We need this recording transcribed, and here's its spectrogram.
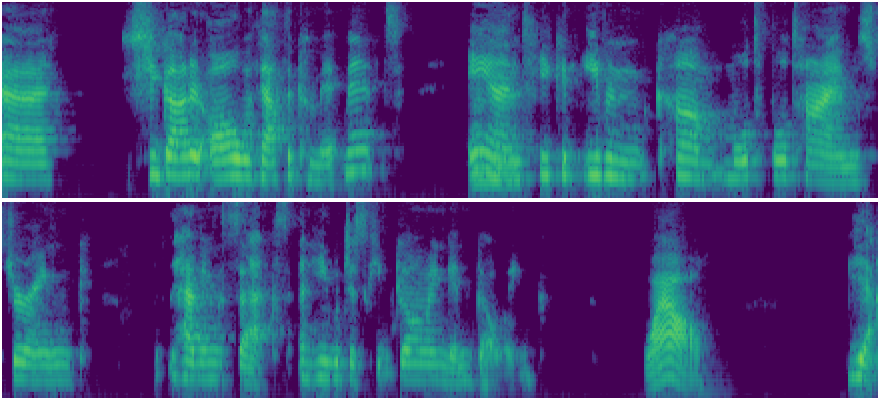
Uh, she got it all without the commitment, and he could even come multiple times during having sex, and he would just keep going and going. Wow. Yeah.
